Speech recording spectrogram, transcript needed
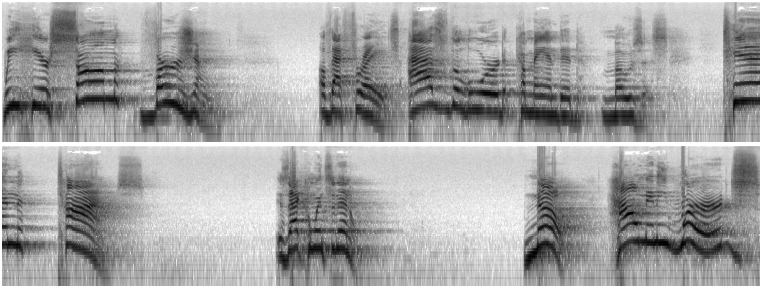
we hear some version of that phrase, as the Lord commanded Moses. Ten times. Is that coincidental? No. How many words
